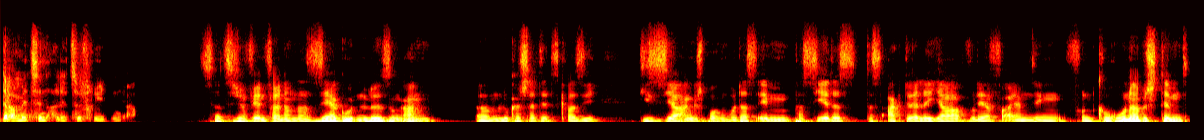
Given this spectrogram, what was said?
damit sind alle zufrieden, ja. Das hört sich auf jeden Fall nach einer sehr guten Lösung an. Ähm, Lukas hat jetzt quasi dieses Jahr angesprochen, wo das eben passiert ist. Das aktuelle Jahr wurde ja vor allen Dingen von Corona bestimmt.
